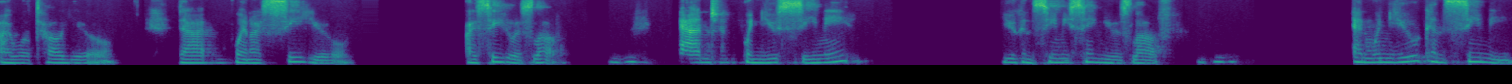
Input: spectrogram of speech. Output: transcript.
I will tell you that when I see you, I see you as love. Mm-hmm. And when you see me, you can see me seeing you as love. Mm-hmm. And when you can see me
